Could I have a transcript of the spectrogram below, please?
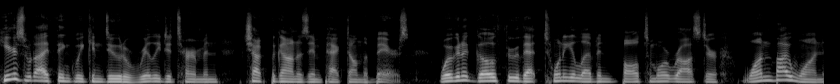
Here's what I think we can do to really determine Chuck Pagano's impact on the Bears. We're going to go through that 2011 Baltimore roster one by one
